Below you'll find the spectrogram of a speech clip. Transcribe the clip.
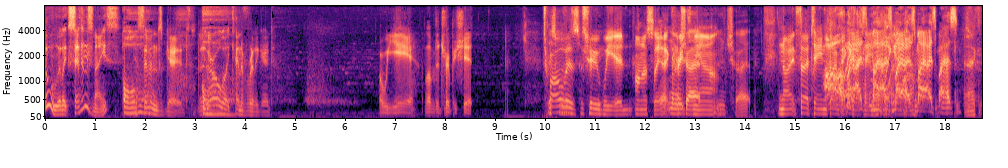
Ooh, like seven's nice. Oh. Yeah, seven's good. They're all like kind of really good. Oh yeah, love the trippy shit. Twelve is too weird. Honestly, it Let me creeps try me it. out. Let me try it. No, thirteen. Don't Oh, pick my eyes, thirteen. my eyes, my eyes, my eyes, my eyes. Okay.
